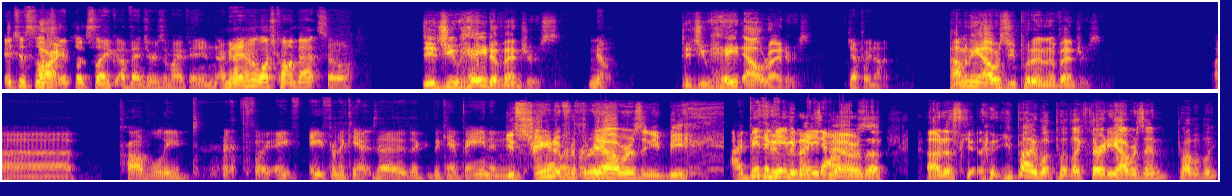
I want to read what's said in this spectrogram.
it just looks Alright. it looks like Avengers in my opinion. I mean, I haven't watched combat, so did you hate Avengers? no, Did you hate Outriders? definitely not. How many hours did you put in Avengers? Uh, probably eight eight for the can the, the, the campaign and You streamed it four for three the- hours and you beat. I beat the game in eight hours. uh, I'm just kidding. You probably what put like 30 hours in, probably.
